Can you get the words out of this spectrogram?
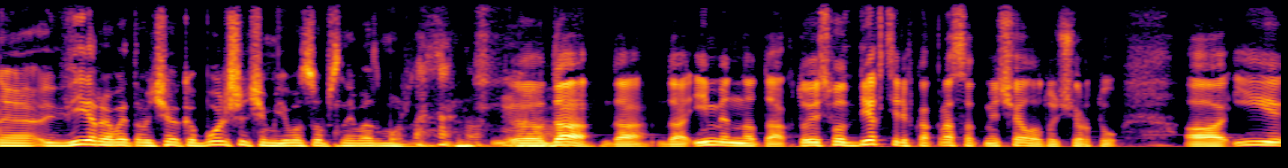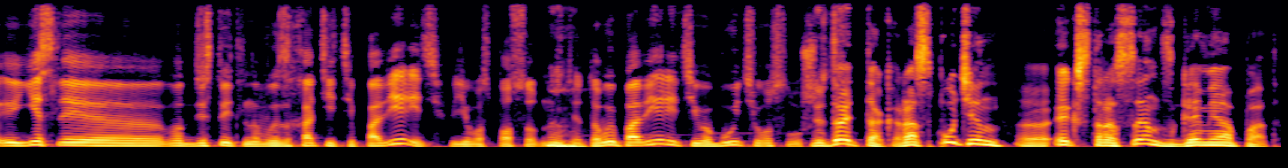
э, вера в этого человека больше, чем его собственные возможности. Э, Да, да, да, именно так. То есть вот Бехтерев как раз отмечал эту черту. А, И если вот действительно вы захотите поверить в его способности, то вы поверите и вы будете его То слушать. есть, давайте так, Распутин, э, экстрасенс, гомеопат.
